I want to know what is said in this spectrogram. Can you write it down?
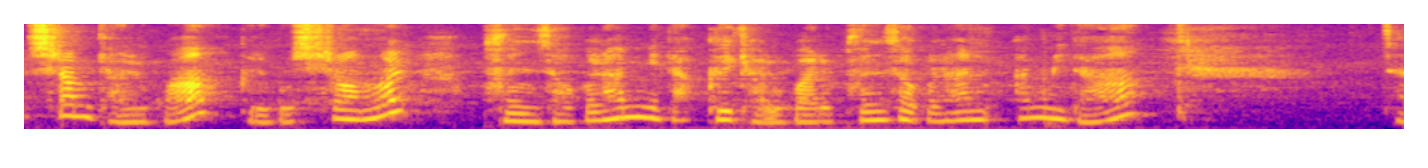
실험 결과 그리고 실험을 분석을 합니다. 그 결과를 분석을 한, 합니다. 자,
